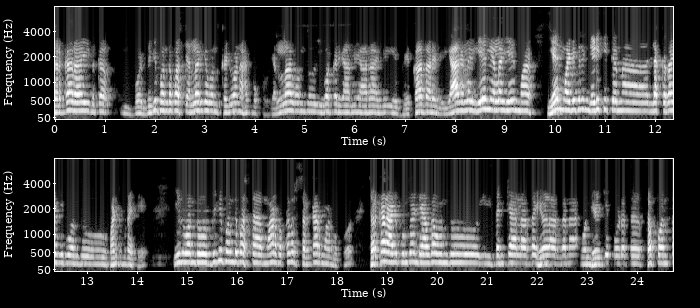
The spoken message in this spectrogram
ಸರ್ಕಾರ ಇದಕ್ಕೆ ಬಿಗಿ ಬಂದೋಬಸ್ತ್ ಎಲ್ಲರಿಗೆ ಒಂದು ಕಡಿವಾಣ ಹಾಕಬೇಕು. ಎಲ್ಲ ಒಂದು ಯುವಕರಿಗಾಗಲಿ ಯಾರಾಗಲಿ ಬೇಕಾದಾರಲ್ಲಿ ಯಾರೆಲ್ಲ ಏನೆಲ್ಲ ಏನು ಮಾ, ಏನು ಮಾಡಿದ್ರೆ ನಡೀತೈತೆ ಅನ್ನೋ ಲೆಕ್ಕದಾಗ ಇದು ಒಂದು ಹೊಂಟ್ಬಿಟ್ಟೈತಿ ಇದು ಒಂದು ಬಿಗಿ ಬಂದೋಬಸ್ತ ಮಾಡ್ಬೇಕಂದ್ರೆ ಸರ್ಕಾರ ಮಾಡಬೇಕು. ಸರ್ಕಾರ ಅಲ್ಲಿ ಕುಂತ್ಕೊಂಡು ಯಾವುದೋ ಒಂದು ಈ ತನಿಖೆ ಅಲ್ಲಾರ್ದ ಹೇಳಾರ್ದನ ಒಂದು ಹೇಳಿಕೆ ಕೊಡೋದು ತಪ್ಪು ಅಂತ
